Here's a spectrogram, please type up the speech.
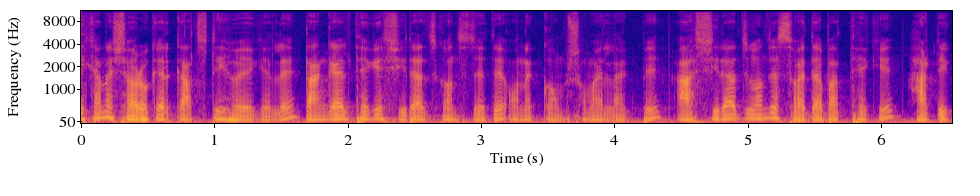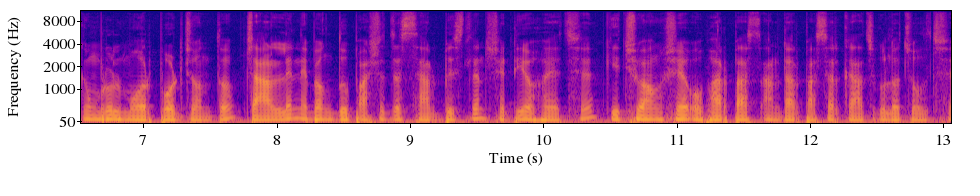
এখানে সড়কের কাজটি হয়ে গেলে টাঙ্গাইল থেকে সিরাজগঞ্জ যেতে অনেক কম সময় লাগবে। আর সিরাজগঞ্জে সয়দাবাদ থেকে হাটিকুমরুল মোড় পর্যন্ত চার লেন এবং দুপাশে যে সার্ভিস লেন, সেটিও হয়েছে। কিছু অংশে ওভারপাস, আন্ডারপাসের কাজগুলো চলছে।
